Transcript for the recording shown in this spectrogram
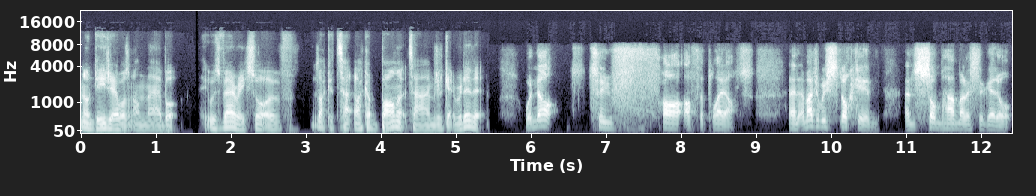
No, DJ wasn't on there, but it was very sort of it was like a ta- like a bomb at times. Just get rid of it. we're not too far off the playoffs. And imagine we snuck in and somehow managed to get up.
